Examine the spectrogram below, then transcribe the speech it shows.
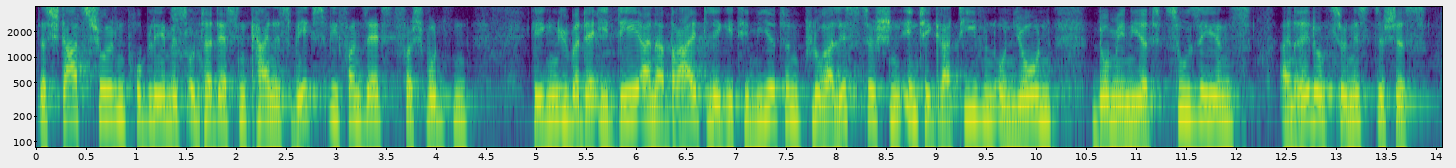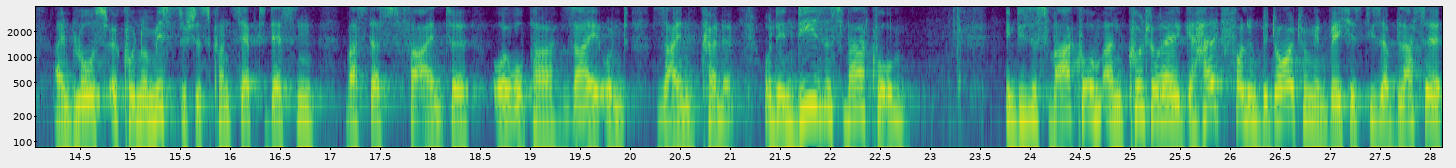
Das Staatsschuldenproblem ist unterdessen keineswegs wie von selbst verschwunden. Gegenüber der Idee einer breit legitimierten, pluralistischen, integrativen Union dominiert zusehends ein reduktionistisches, ein bloß ökonomistisches Konzept dessen, was das vereinte Europa sei und sein könne. Und in dieses Vakuum in dieses Vakuum an kulturell gehaltvollen Bedeutungen, welches dieser blasse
